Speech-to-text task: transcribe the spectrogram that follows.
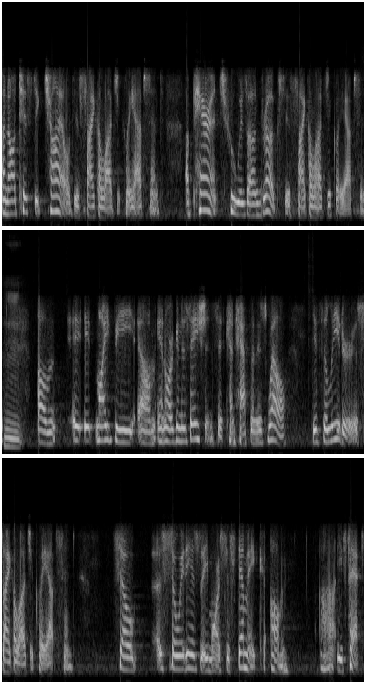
An autistic child is psychologically absent. A parent who is on drugs is psychologically absent. Mm. Um, it, it, might be um, in organizations, it can happen as well if the leader is psychologically absent. So, uh, so it is a more systemic um, uh, effect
